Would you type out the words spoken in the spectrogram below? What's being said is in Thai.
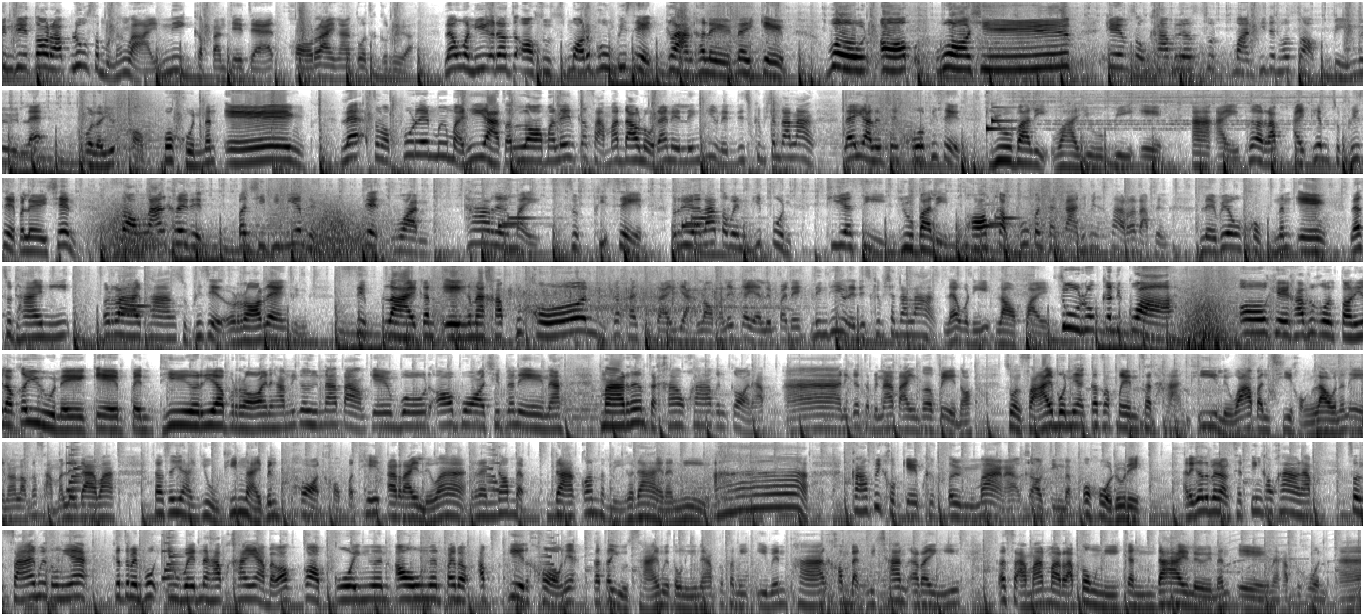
ยินดีต้อนรับลูกสมุนทั้งหลาย นี่กับตันเจแจ๊ดขอรายงานตัวจากเรือ แล้ววันนี้เราจะออกสู่สมรภูมิพิเศษกลางทะเลในเกม World of Warship เกมสงครามเรือสุดมันที่จะทดสอบฝีมือและกลยุทธ์ของพวกคุณนั่นเอง และสำหรับผู้เล่นมือใหม่ที่อยากจะลองมาเล่นก็สามารถดาวน์โหลดได้ในลิงก์ที่อยู่ใน description ด้านล่าง และอย่าลืมใช้โค้ดพิเศษ UBARI Y U B A R I เพื่อรับไอเทมสุดพิเศษไปเลย เช่น 2 ล้านเครดิต บัญชีพรีเมียมถึง 7 วันท่าเรือใหม่สุดพิเศษ เรือลาดตระเวนญี่ปุ่นเทีย4ยูบาริพร้อมกับผู้บัญชาการที่มีทักษะระดับถึงเลเวล 6 นั่นเอง และสุดท้ายนี้รายพรางสุดพิเศษร้อนแรงถึง 10 ลายกันเองนะครับทุกคนถ้าใครสนใจอยากลองมาเล่นก็อย่าลืมไปในลิงก์ที่อยู่ใน description ด้านล่าง และวันนี้เราไปสู้รบกันดีกว่าโอเคครับทุกคนตอนนี้เราก็อยู่ในเกมเป็นที่เรียบร้อยนะครับ นี่ก็คือหน้าตาของเกม World of Warship นั่นเองนะ มาเริ่มจากคร่าวๆกันก่อนครับ อ่านี่ก็จะเป็นหน้าตาอินเทอร์เฟซเนาะส่วนซ้ายบนเนี่ยก็จะเป็นสถานที่หรือว่าบัญชีของเรานั่นเองเนาะเราก็สามารถเลือกได้ว่า เราจะอยากอยู่ที่ไหนเป็นพอร์ตของประเทศอะไรหรือว่าแรนดอมแบบดราก้อนแบบนี้ก็ได้นะนี่อ่ากราฟิกของเกมคือตึงมากนะคือเอาจริงแบบโอ้โหดูดิ อันนี้ก็จะเป็นแบบเซตติ้งคร่าวๆนะครับ ส่วนซ้ายมือตรงเนี้ยก็จะเป็นพวกอีเวนต์นะครับ ใครอยากแบบว่ากอบโกยเงินเอาเงินไปแบบอัปเกรดของเนี่ย ก็จะอยู่ซ้ายมือตรงนี้นะครับ ก็จะมีอีเวนต์พาร์ทคอมแบทมิชชั่นอะไรอย่างนี้ ก็สามารถมารับตรงนี้กันได้เลยนั่นเองนะครับทุกคน อ่า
